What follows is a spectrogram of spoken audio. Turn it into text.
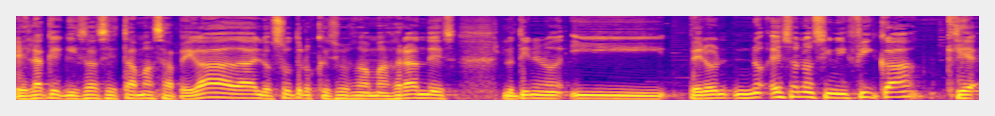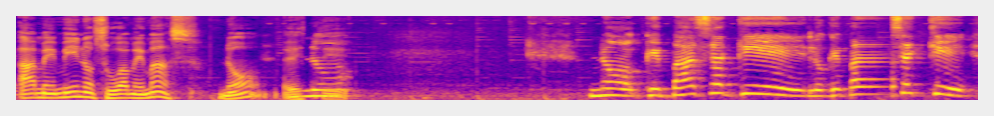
es la que quizás está más apegada, los otros que son más grandes lo tienen y pero no eso no significa que ame menos o ame más, ¿no? Este, no. No, que pasa que lo que pasa es que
